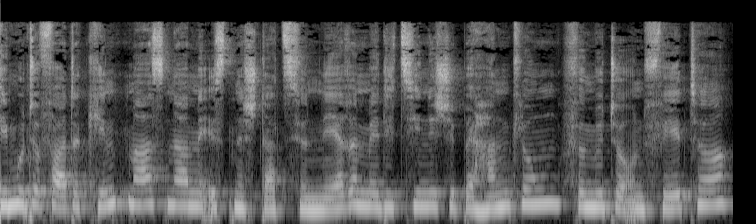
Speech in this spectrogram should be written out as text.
Die Mutter-Vater-Kind-Maßnahme ist eine stationäre medizinische Behandlung für Mütter und Väter,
